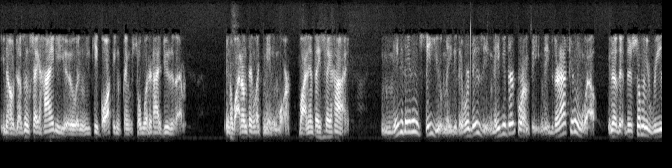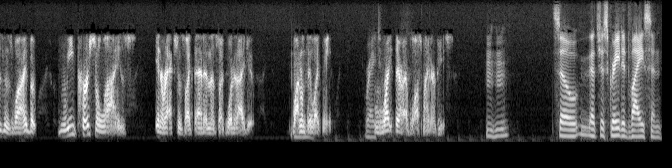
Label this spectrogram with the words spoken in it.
you know, doesn't say hi to you, and you keep walking things. So what did I do to them? You know, why don't they like me anymore? Why didn't they say hi? Maybe they didn't see you. Maybe they were busy. Maybe they're grumpy. Maybe they're not feeling well. You know, there, there's so many reasons why, but we personalize interactions like that, and it's like, what did I do? Why don't they like me? Right. Right there, I've lost my inner peace. Mm-hmm. So that's just great advice and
